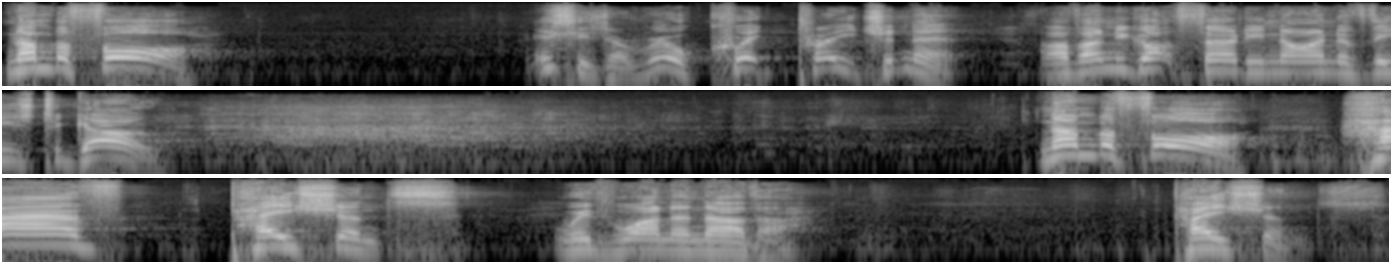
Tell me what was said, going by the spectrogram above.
Number four. This is a real quick preach, isn't it? I've only got 39 of these to go. Number four, have patience with one another. Patience.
